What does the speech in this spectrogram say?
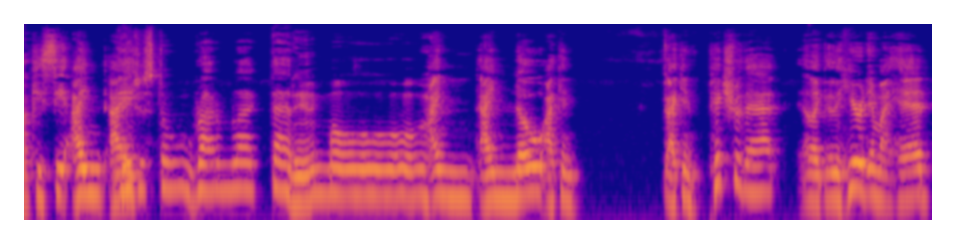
Okay, see, I, They I, just don't write them like that anymore. I, I know I can, I can picture that, like hear it in my head,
